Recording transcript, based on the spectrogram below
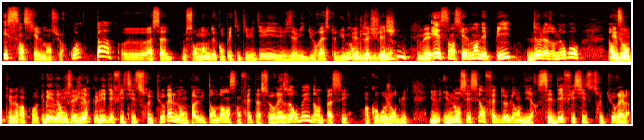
essentiellement sur quoi? Pas euh, à son manque de compétitivité vis-à-vis du reste du monde, de la, Chine, mais essentiellement des pays de la zone euro. et donc quel rapport avec mais donc, ça veut dire que les déficits structurels n'ont pas eu tendance en fait à se résorber dans le passé, encore aujourd'hui. Ils, ils n'ont cessé en fait de grandir. Ces déficits structurels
